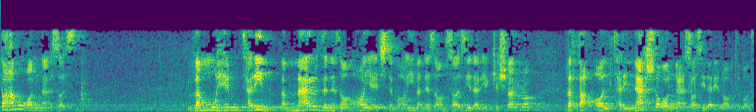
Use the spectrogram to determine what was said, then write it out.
تا همون قانون اساسی. و مهمترین و مرز نظام های اجتماعی و نظام سازی در یک کشور را و فعالترین نقش را قانون اساسی در این رابطه بازی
